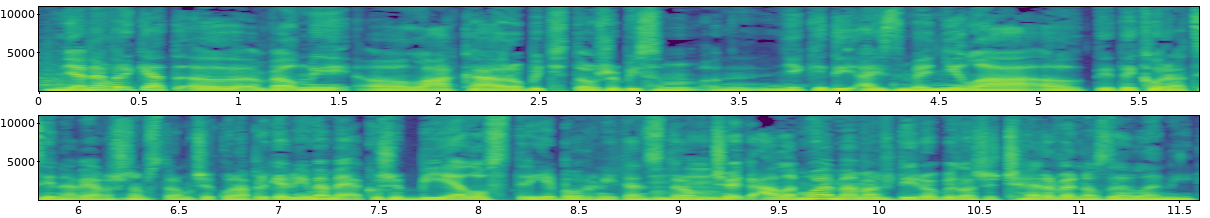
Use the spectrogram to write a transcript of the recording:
Mňa No. napríklad uh, veľmi uh, láka robiť to, že by som uh, niekedy aj zmenila uh, tie dekorácie na Vianočnom stromčeku. Napríklad my máme akože bielo-strieborný ten stromček, mm-hmm. ale moja mama vždy robila, že červeno-zelený.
